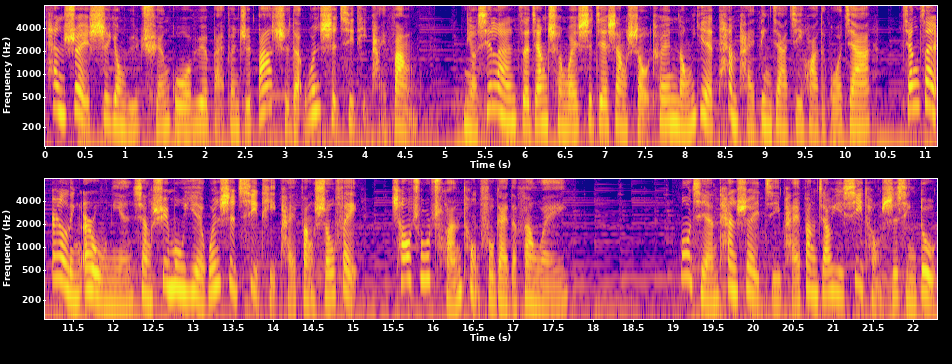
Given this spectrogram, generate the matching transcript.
碳税适用于全国约百分之八十的温室气体排放。纽西兰则将成为世界上首推农业碳排定价计划的国家。将在二零二五年向畜牧业温室气体排放收费，超出传统覆盖的范围。目前碳税及排放交易系统施行度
